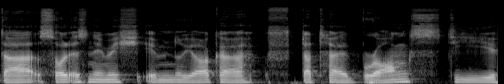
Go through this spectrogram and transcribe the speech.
Da soll es nämlich im New Yorker Stadtteil Bronx die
